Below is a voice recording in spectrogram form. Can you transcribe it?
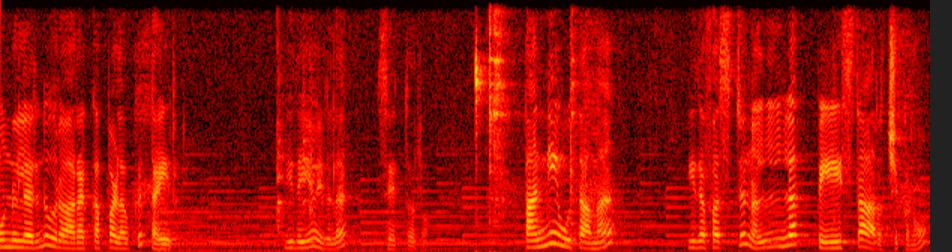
ஒன்றுலேருந்து ஒரு அரை கப் அளவுக்கு தயிர். இதையும் இதில் சேர்த்துடுறோம். தண்ணி ஊற்றாம இதை ஃபஸ்ட்டு நல்லா பேஸ்ட்டாக அரைச்சிக்கணும்.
